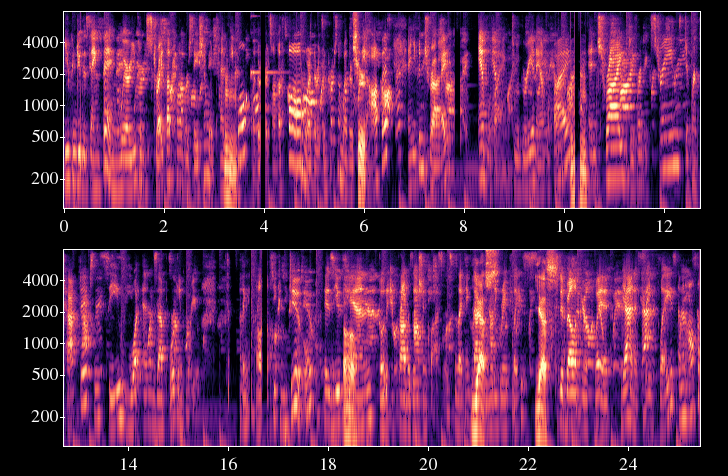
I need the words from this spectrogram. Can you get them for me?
you can do the same thing where you can strike up conversation with 10 Mhm. people, whether it's on the phone, whether it's in person, whether it's Sure. in the office, and you can try amplifying to agree and amplify Mhm. and try different extremes, different tactics, and see what ends up working for you. Something else you can do is you Uh-huh. can go to improvisation classes because I think that's Yes. a really great place Yes. to develop your wit. Yeah, in a safe place. And then also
